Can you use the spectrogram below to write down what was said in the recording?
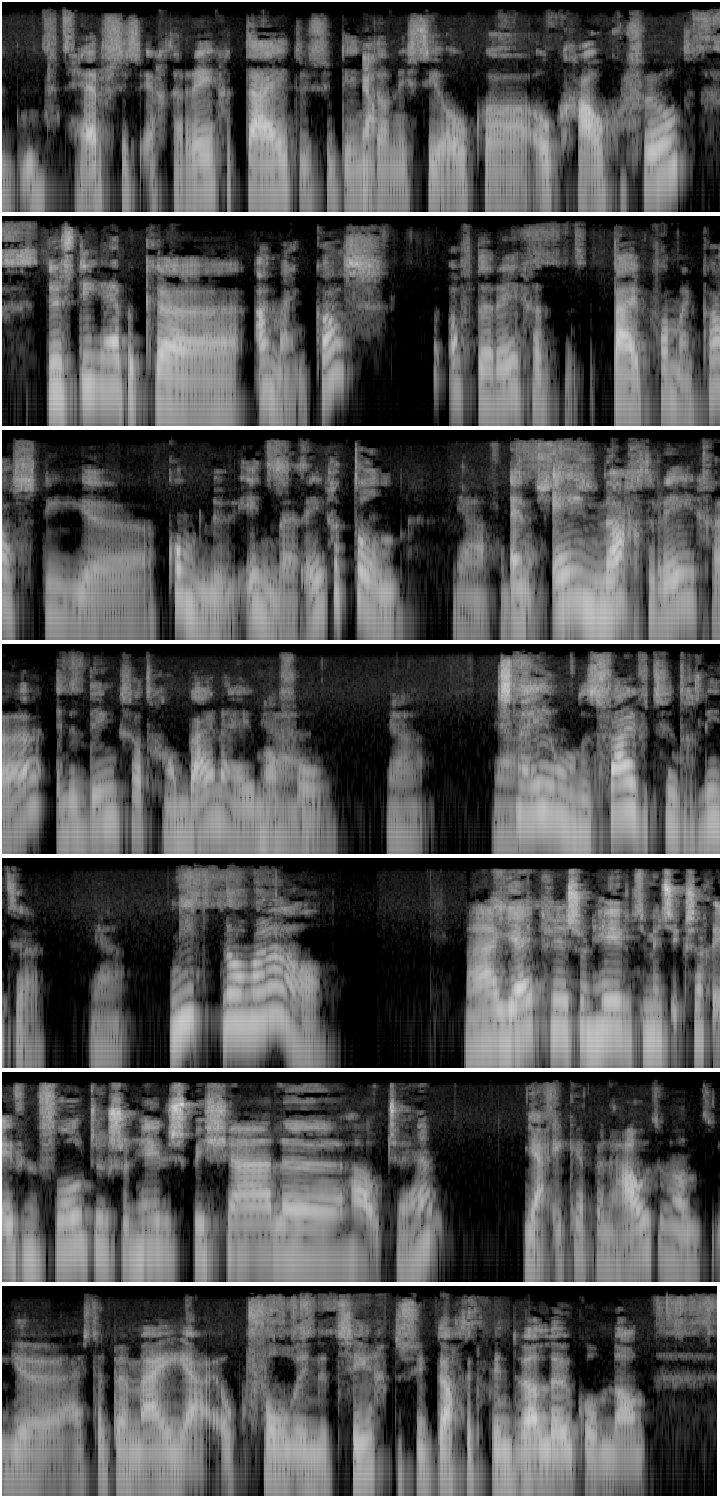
herfst is echt een regentijd. Dus ik denk, Ja. dan is die ook, eh, ook gauw gevuld. Dus die heb ik eh, aan mijn kas. Of de regenpijp van mijn kas, die komt nu in mijn regenton. Ja, En één nacht regen en het ding zat gewoon bijna helemaal Ja. vol. Ja, ja, 225 liter. ja. Niet normaal. Maar jij hebt weer zo'n hele, tenminste, ik zag even een foto, zo'n hele speciale houten, hè? Ja, ik heb een houten, want je, hij staat bij mij ja, ook vol in het zicht. Dus ik dacht, ik vind het wel leuk om dan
